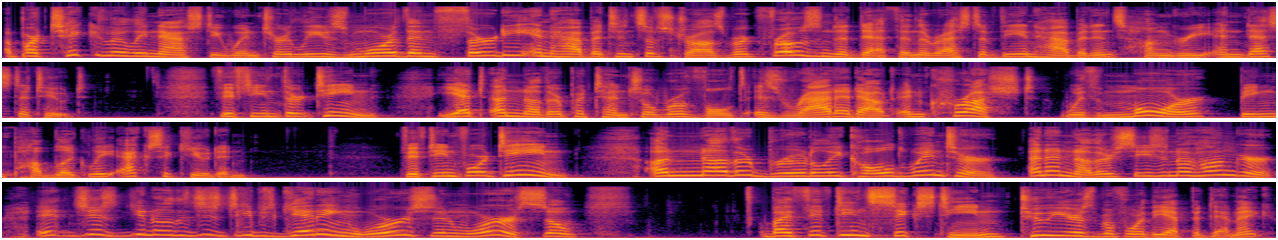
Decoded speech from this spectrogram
A particularly nasty winter leaves more than 30 inhabitants of Strasbourg frozen to death and the rest of the inhabitants hungry and destitute. 1513, yet another potential revolt is ratted out and crushed, with more being publicly executed. 1514, another brutally cold winter and another season of hunger. It just, you know, it just keeps getting worse and worse. So by 1516, two years before the epidemic,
